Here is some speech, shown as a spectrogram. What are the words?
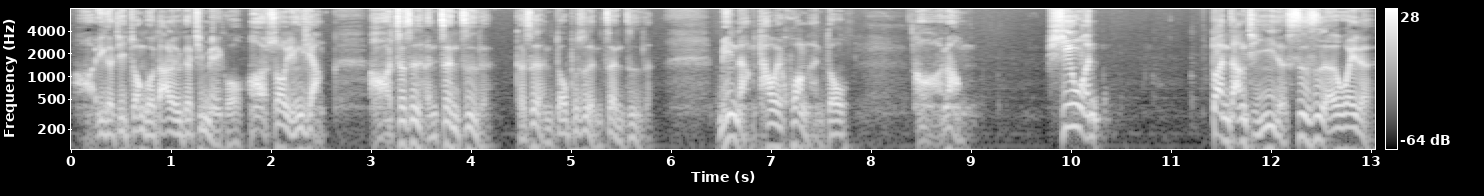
啊，一个去中国大陆，一个去美国啊，受影响啊，这是很政治的。可是很多不是很政治的，民党他会放很多哦，让新闻。断章取义的、似是而非的、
